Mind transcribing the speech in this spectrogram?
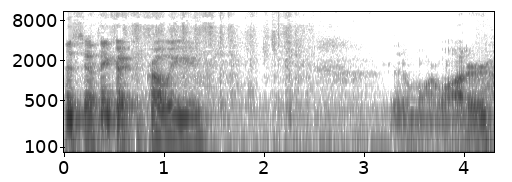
let's see. I think I could probably use a little more water.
